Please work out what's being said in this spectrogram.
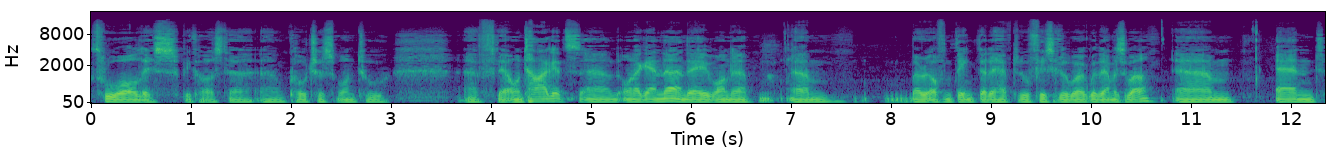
through all this because the um, coaches want to have their own targets and own agenda, and they want to um, very often think that they have to do physical work with them as well. Um, and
